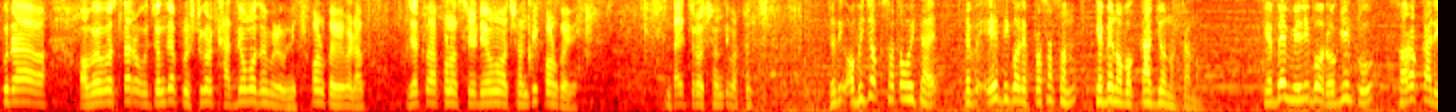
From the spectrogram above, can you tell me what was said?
পুরা অব্যবস্থা রোচান পুষ্টিকর খাদ্য মিলুনি কোণ কে ম্যাডাম যেহেতু আপনার সিডিএম অনেক কবে দায়িত্ব অনেক বর্তমান যদি অভিযোগ সত হয়ে তবে এ দিগরে প্রশাসন কেবে নব কার্যানুষ্ঠান কেবে মিলব রোগী সরকারি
